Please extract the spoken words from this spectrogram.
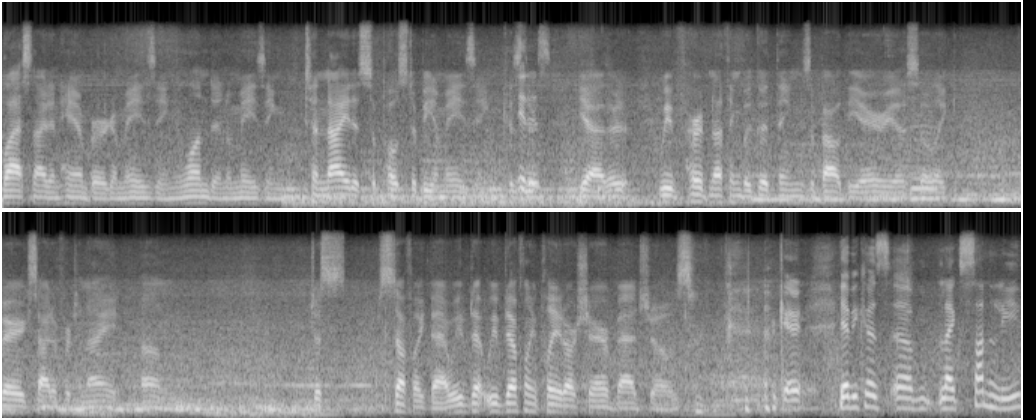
last night in Hamburg, amazing. London, amazing. Tonight is supposed to be amazing because It is. Yeah, we've heard nothing but good things about the area, so Mm. like very excited for tonight. Um, just stuff like that. We've de- we've definitely played our share of bad shows. okay. Yeah because um, like suddenly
